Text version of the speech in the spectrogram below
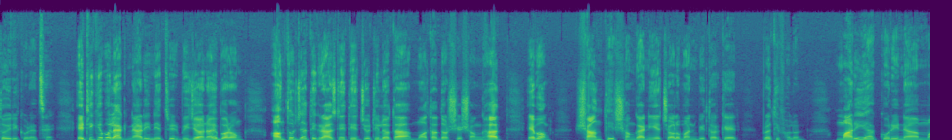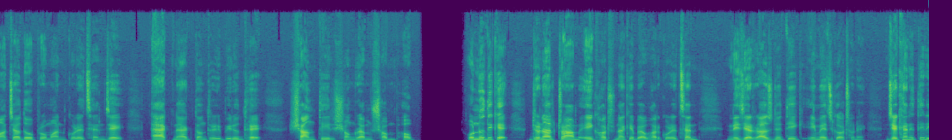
তৈরি করেছে। এটি কেবল এক নারী নেত্রীর বিজয় নয়, বরং আন্তর্জাতিক রাজনীতির জটিলতা, মতাদর্শের সংঘাত এবং শান্তির সংজ্ঞা নিয়ে চলমান বিতর্কের প্রতিফলন। মারিয়া করিনা মাচাদো প্রমাণ করেছেন যে একনায়কতন্ত্রের বিরুদ্ধে শান্তির সংগ্রাম সম্ভব। অন্যদিকে, ডোনাল্ড ট্রাম্প এই ঘটনাকে ব্যবহার করেছেন নিজের রাজনৈতিক ইমেজ গঠনে, যেখানে তিনি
